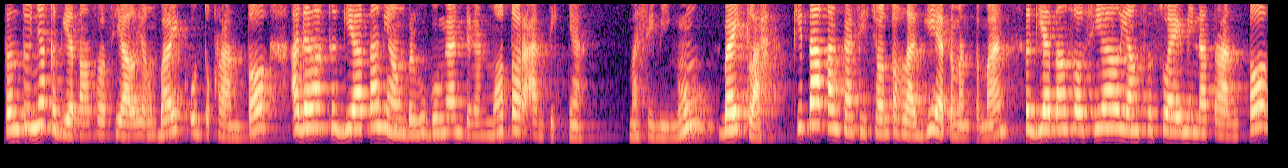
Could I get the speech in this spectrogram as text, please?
tentunya kegiatan sosial yang baik untuk Ranto adalah kegiatan yang berhubungan dengan motor antiknya. Masih bingung? Baiklah, kita akan kasih contoh lagi ya teman-teman. Kegiatan sosial yang sesuai minat Ranto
